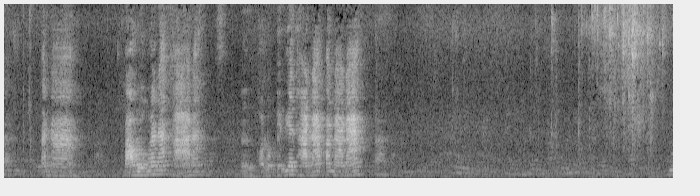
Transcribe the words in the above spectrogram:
ค่ะป้านา เบาลงแล้วนะขานะ เออขอลงไปเวียทานนะป้านานะดู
